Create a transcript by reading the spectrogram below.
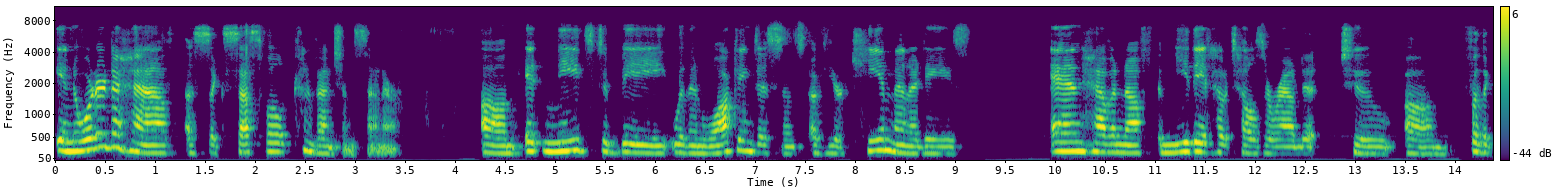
in order to have a successful convention center, um, it needs to be within walking distance of your key amenities and have enough immediate hotels around it to um, for the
